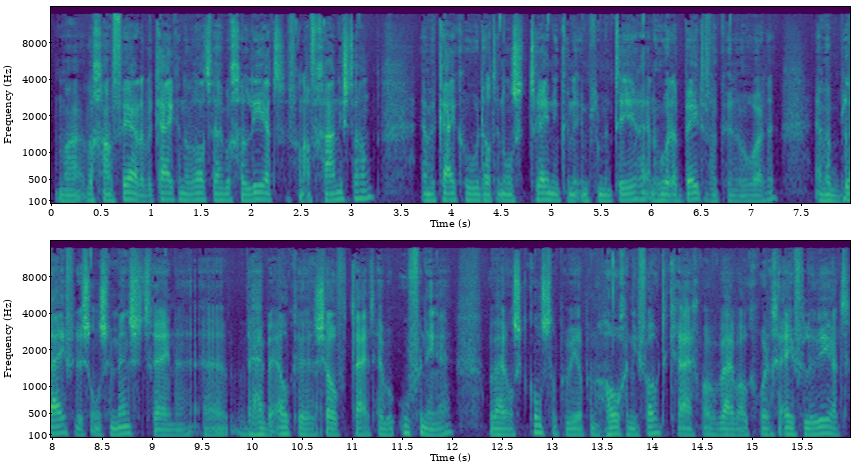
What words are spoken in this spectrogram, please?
maar we gaan verder. We kijken naar wat we hebben geleerd van Afghanistan. En we kijken hoe we dat in onze training kunnen implementeren... en hoe we daar beter van kunnen worden. En we blijven dus onze mensen trainen. Uh, we hebben elke zoveel tijd hebben oefeningen... waarbij we ons constant proberen op een hoger niveau te krijgen... maar waarbij we ook worden geëvalueerd.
